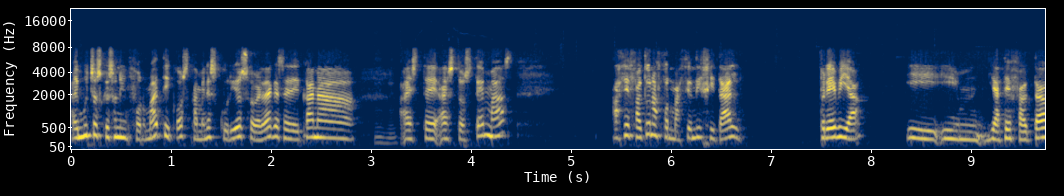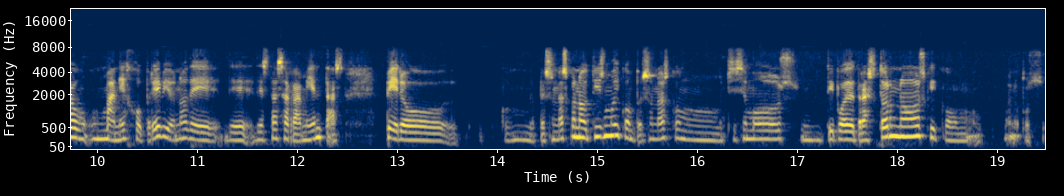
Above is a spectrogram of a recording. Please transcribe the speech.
hay muchos que son informáticos, también es curioso, ¿verdad? Que se dedican a, a, este, a estos temas. Hace falta una formación digital previa y, y- y hace falta un, un manejo previo ¿no? de, de- de estas herramientas. Pero con personas con autismo y con personas con muchísimos tipos de trastornos y con, bueno, pues,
